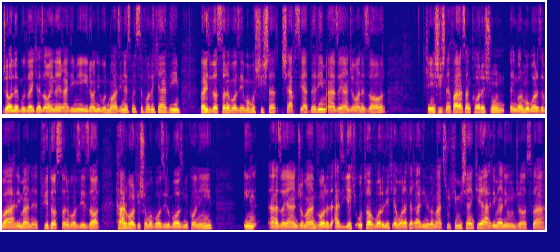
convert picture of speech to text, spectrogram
جالب بود و یکی از آینای قدیمی ایرانی بود. ما از این اسم استفاده کردیم. ولی تو داستان بازی ما ما 6 شخصیت داریم. اعضای انجمن زار که این 6 نفر اصلا کارشون انگار مبارزه با اهریمنه. توی داستان بازی زار هر بار که شما بازی رو باز می‌کنید این اعضای انجمن وارد از یک اتاق وارد یک امارت قدیمی و متروکی میشن که اهریمنی اونجاست. و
